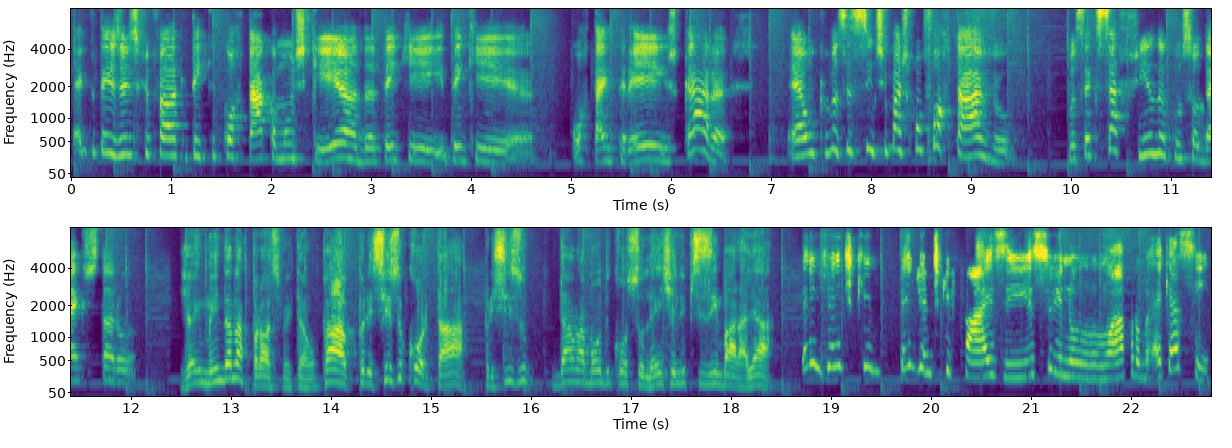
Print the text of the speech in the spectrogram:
É que tem gente que fala que tem que cortar com a mão esquerda, tem que, tem que cortar em três. Cara, é o que você se sentir mais confortável. Você que se afina com o seu deck de tarô. Já emenda na próxima, então. Ah, preciso cortar, preciso dar na mão do consulente, ele precisa embaralhar. Tem gente que, tem gente que faz isso e não, não há problema. É que assim,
